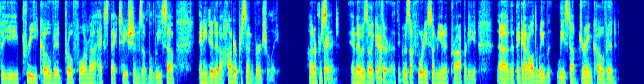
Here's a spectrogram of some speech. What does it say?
the pre-COVID pro forma expectations of the lease up, and he did it 100% virtually hundred percent. And it was like yep. a thir- I think it was a forty some unit property uh, that they got all the way leased up during COVID,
